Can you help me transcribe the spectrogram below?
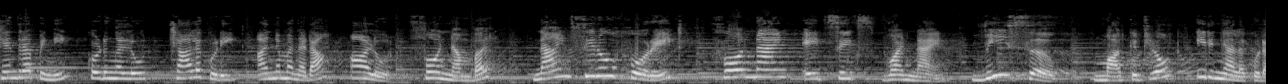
Chandrappinni Kodungallur Chalakudy Annamanada Aloor. Phone number nine zero four eight four nine eight six one nine V serve market road Irinjalakuda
